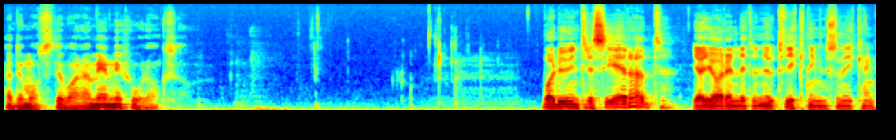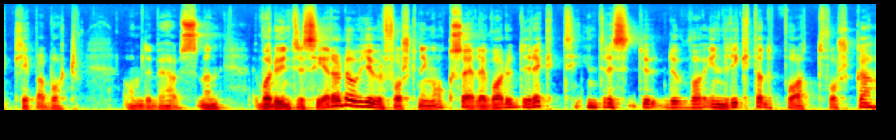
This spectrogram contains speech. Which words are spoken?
att det måste vara människor också. Var du intresserad, jag gör en liten utvikning som vi kan klippa bort om det behövs, men var du intresserad av djurforskning också eller var du direkt du, du var inriktad på att forska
